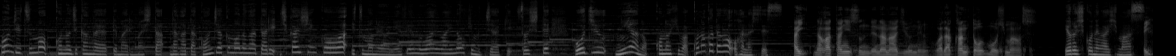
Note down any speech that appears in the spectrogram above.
本日もこの時間がやってまいりました永田今昔物語司会進行はいつものように FMYY のキムチ焼きそして52夜のこの日はこの方がお話です。はい永田に住んで70年和田寛と申します。よろしくお願いします、はい。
